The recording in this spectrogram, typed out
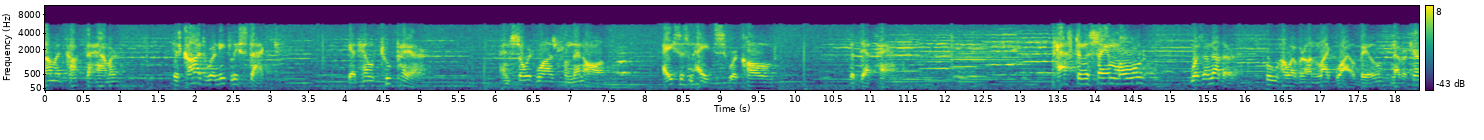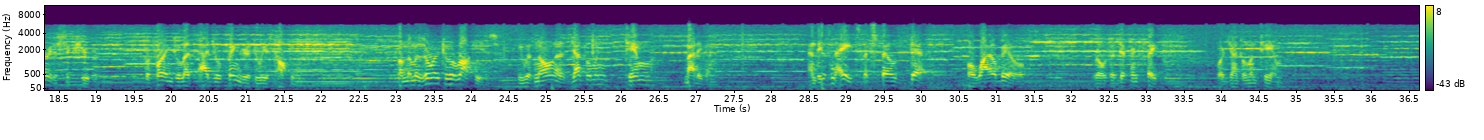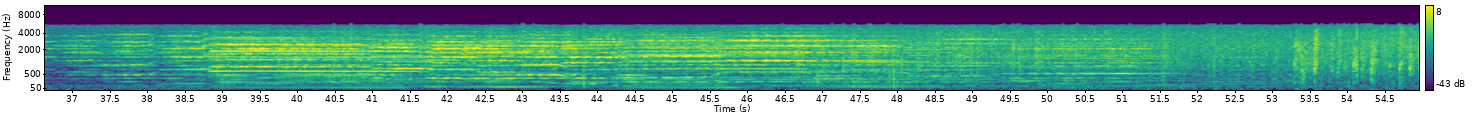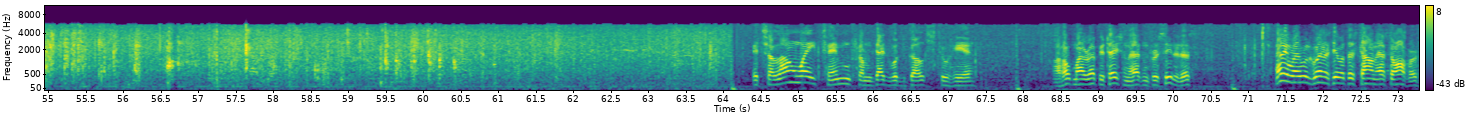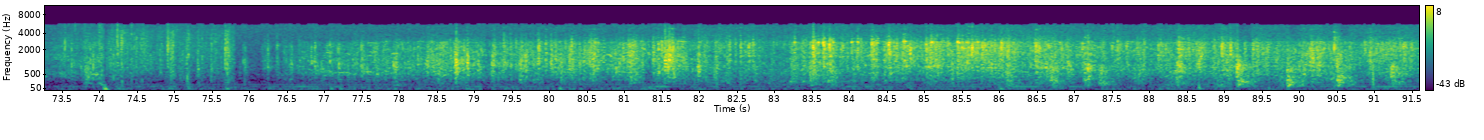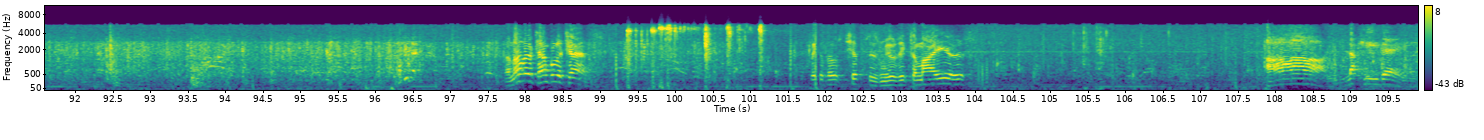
Thumb had cocked the hammer. His cards were neatly stacked. He had held two pair. And so it was from then on. Aces and eights were called the death hand. Cast in the same mold was another, who, however, unlike Wild Bill, never carried a six-shooter preferring to let agile fingers do his talking. From the Missouri to the Rockies, he was known as Gentleman Tim Madigan. And these eights that spelled death for Wild Bill wrote a different fate for Gentleman Tim. A long way, Tim, from Deadwood Gulch to here. I hope my reputation hasn't preceded us. Anyway, we'll go in and see what this town has to offer. Temple a chance. Click of those chips is music to my ears. Ah, lucky day.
